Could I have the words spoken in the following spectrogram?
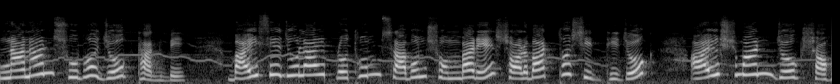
নানান শুভ যোগ থাকবে। বাইশে জুলাই প্রথম শ্রাবণ সোমবারে সর্বার্থ সিদ্ধি যোগ, আয়ুষ্মান যোগ সহ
